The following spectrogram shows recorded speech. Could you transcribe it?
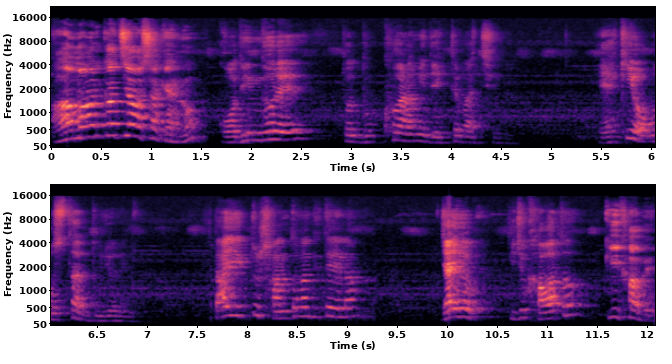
আমার কাছে আসা কেন? কদিন ধরে তোর দুঃখ আর আমি দেখতে পাচ্ছি না। একই অবস্থা দুজনে। তাই একটু সান্ত্বনা দিতে এলাম। যাই হোক কিছু খাওয়া তো? কি খাবে?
